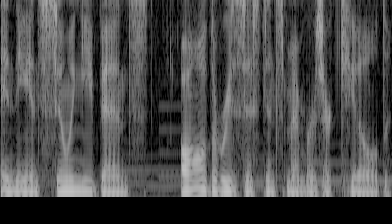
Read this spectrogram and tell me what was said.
In the ensuing events, all the resistance members are killed.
